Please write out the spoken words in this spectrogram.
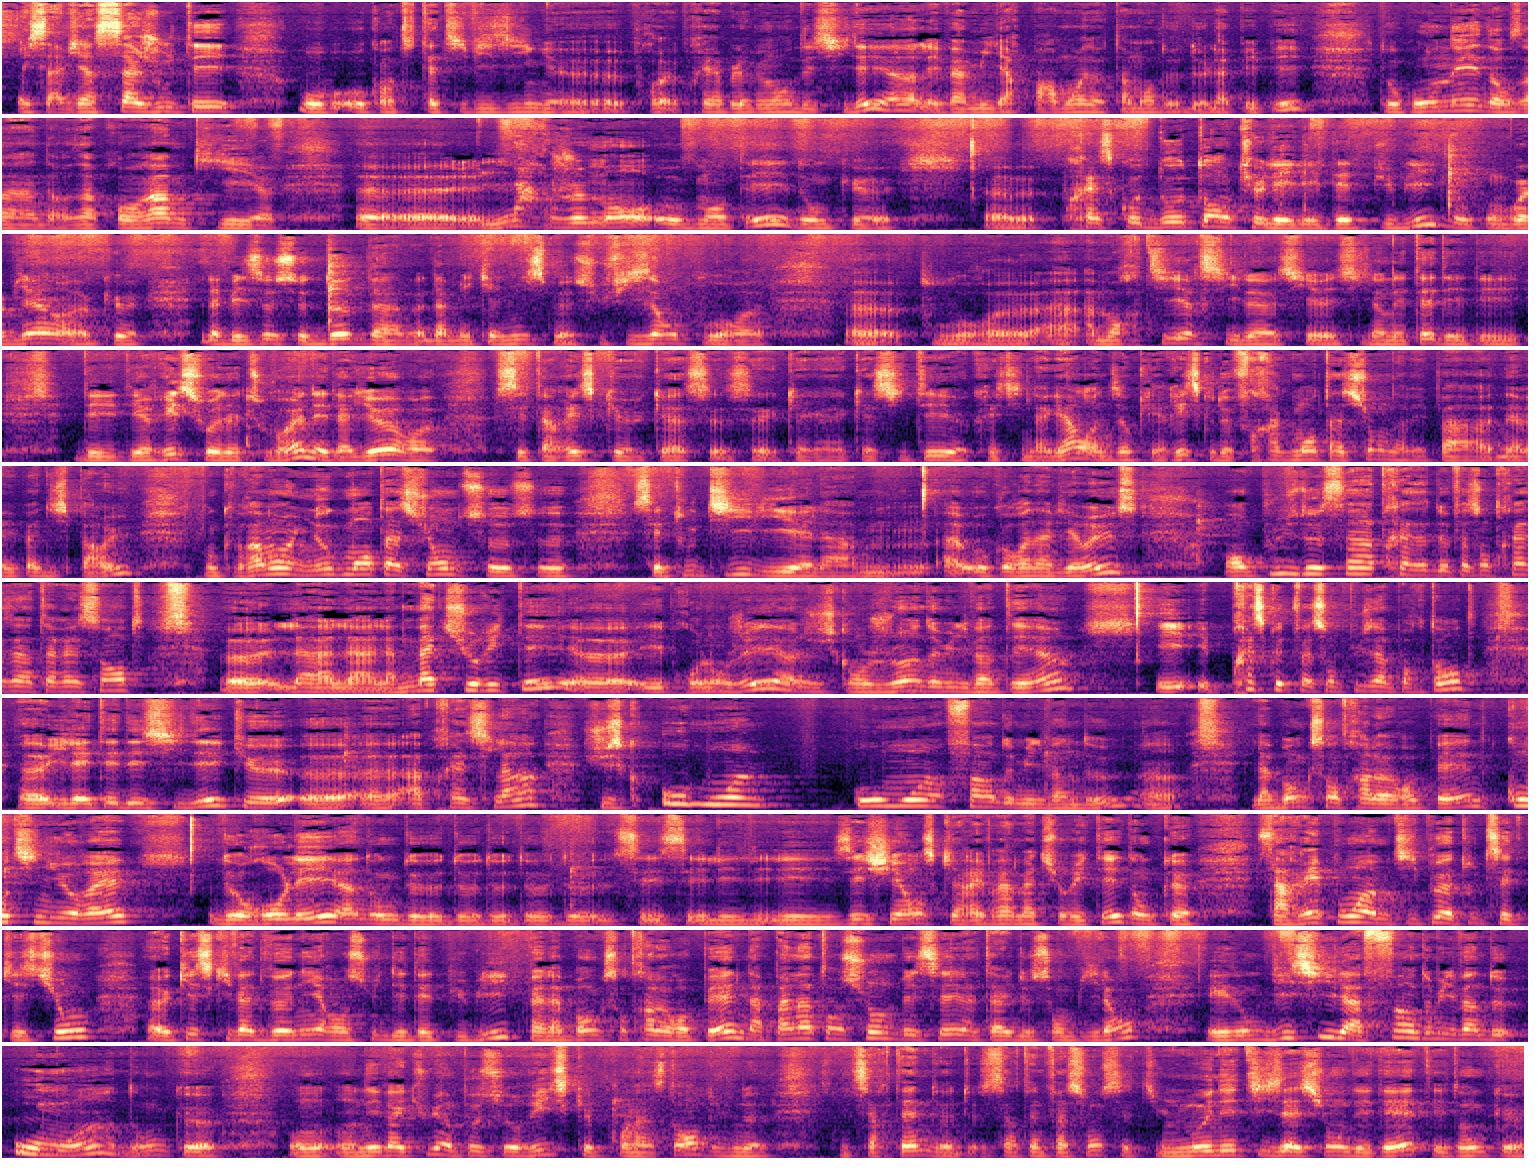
Et ça vient s'ajouter au, quantitative easing euh, préalablement décidé, hein, les 20 milliards par mois notamment de, l'APP. Donc on est dans un, dans un programme qui est euh, euh, largement augmenté, donc presque d'autant que les, dettes publiques. Donc on voit bien que la BCE se dote d'un mécanisme suffisant pour, pour amortir s'il en était des, des, des, risques sur les dettes souveraines. Et d'ailleurs, c'est un risque qu'a cité Christine Lagarde en disant que les risques de fragmentation n'avaient pas, disparu. Donc vraiment une augmentation de ce, cet outil lié à au coronavirus. En plus de ça, très, de façon très intéressante, euh, la, la, maturité euh, est prolongée hein, jusqu'en juin 2021 et, presque de façon plus importante, euh, il a été décidé que après cela, jusqu'au moins au moins fin 2022, hein, la Banque Centrale Européenne continuerait de rôler, hein, donc de, les, échéances qui arriveraient à maturité. Donc euh, ça répond un petit peu à toute cette question. Euh, qu'est-ce qui va devenir ensuite des dettes publiques? Ben, La Banque Centrale Européenne n'a pas l'intention de baisser la taille de son bilan. Et donc d'ici la fin 2022 au moins, donc, euh, on, évacue un peu ce risque pour l'instant d'une certaine, de, certaine façon. C'est une monétisation des dettes et donc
